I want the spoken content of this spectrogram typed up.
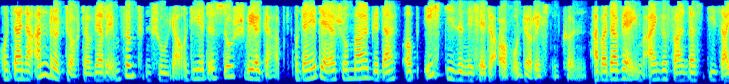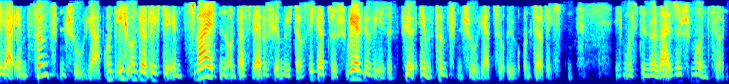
Und seine andere Tochter wäre im fünften Schuljahr und die hätte es so schwer gehabt. Und da hätte er schon mal gedacht, ob ich diese nicht hätte auch unterrichten können. Aber da wäre ihm eingefallen, dass die sei ja im fünften Schuljahr und ich unterrichte im zweiten und das wäre für mich doch sicher zu schwer gewesen, für im fünften Schuljahr zu unterrichten. Ich musste nur leise schmunzeln.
